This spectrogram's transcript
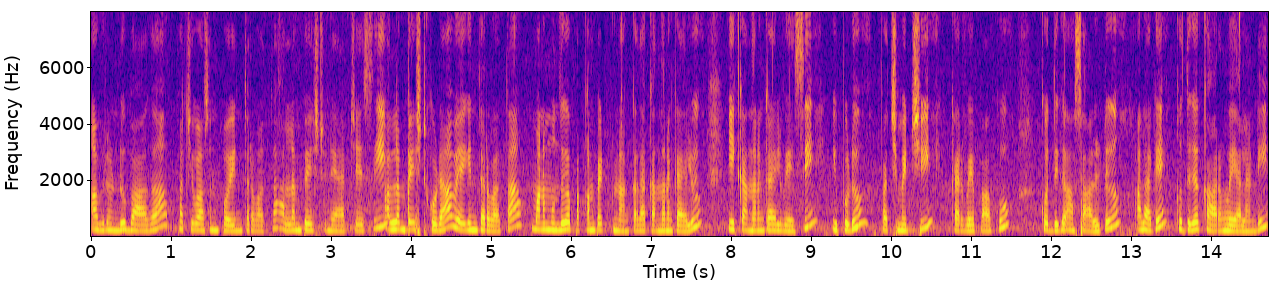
అవి రెండు బాగా పచ్చివాసన పోయిన తర్వాత అల్లం పేస్ట్ని యాడ్ చేసి అల్లం పేస్ట్ కూడా వేగిన తర్వాత మనం ముందుగా పక్కన పెట్టుకున్నాం కదా కందనకాయలు ఈ కందనకాయలు వేసి ఇప్పుడు పచ్చిమిర్చి కరివేపాకు కొద్దిగా సాల్ట్ అలాగే కొద్దిగా కారం వేయాలండి.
